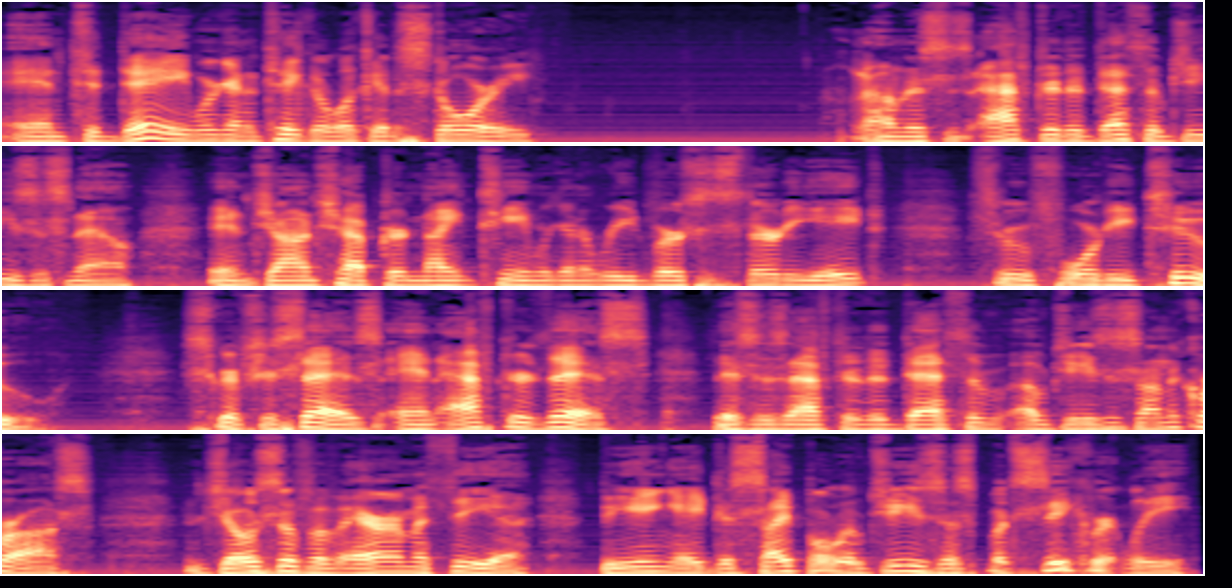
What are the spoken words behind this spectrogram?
And today we're going to take a look at a story um, this is after the death of Jesus now. In John chapter 19, we're going to read verses 38 through 42. Scripture says, And after this, this is after the death of, of Jesus on the cross, Joseph of Arimathea, being a disciple of Jesus, but secretly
